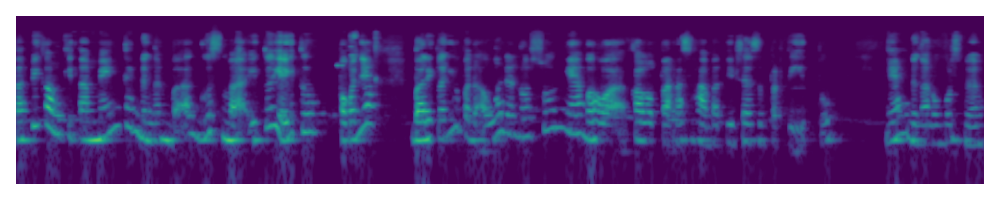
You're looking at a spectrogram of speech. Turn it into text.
tapi kalau kita maintain dengan bagus mbak itu ya itu. Pokoknya balik lagi kepada Allah dan Rasulnya bahwa kalau para sahabat bisa seperti itu ya dengan umur 90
